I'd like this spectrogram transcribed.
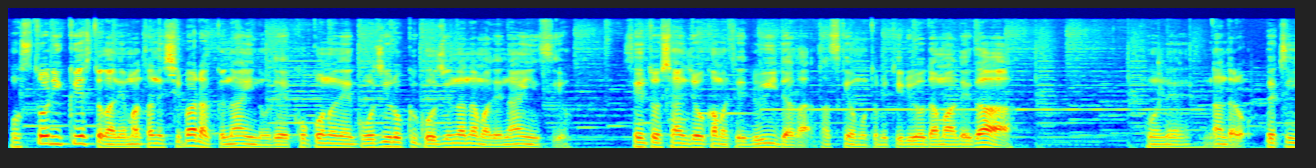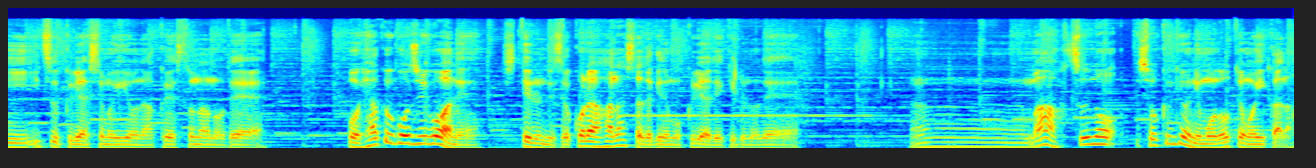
もうストーリークエストがね、またね、しばらくないので、ここのね、56、57までないんですよ。戦闘車に城かまてルイダが助けを求めているようだまでが、もうね、なんだろう、別にいつクリアしてもいいようなクエストなので、こう155はね、知ってるんですよ。これは話しただけでもクリアできるので、うーん、まあ普通の職業に戻ってもいいかな。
